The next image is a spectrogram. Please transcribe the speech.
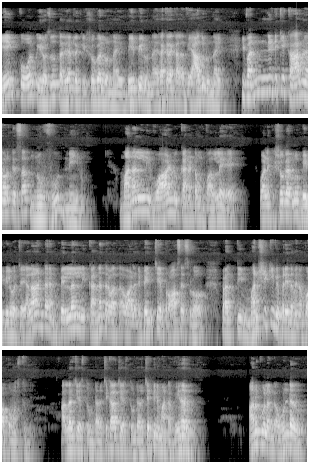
ఏం కోల్పు ఈరోజు తల్లిదండ్రులకి షుగర్లు ఉన్నాయి బీపీలు ఉన్నాయి రకరకాల వ్యాధులు ఉన్నాయి ఇవన్నిటికీ కారణం ఎవరు తెలుసా? నువ్వు నేను. మనల్ని వాళ్ళు కనటం వల్లే వాళ్ళకి షుగర్లు బీపీలు వచ్చాయి. ఎలా అంటారు? పిల్లల్ని కన్న తర్వాత వాళ్ళని పెంచే ప్రాసెస్లో ప్రతి మనిషికి విపరీతమైన కోపం వస్తుంది. అల్లరి చేస్తూ ఉంటారు చికాకు చేస్తూ ఉంటారు చెప్పిన మాట వినరు. అనుకూలంగా ఉండరు.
